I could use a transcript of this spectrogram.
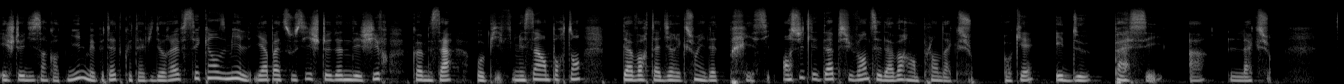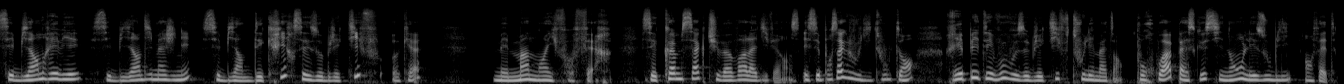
Et je te dis 50 000, mais peut-être que ta vie de rêve, c'est 15 000. Il n'y a pas de souci, je te donne des chiffres comme ça au pif. Mais c'est important d'avoir ta direction et d'être précis. Ensuite, l'étape suivante, c'est d'avoir un plan d'action, ok? Et de passer à l'action. C'est bien de rêver, c'est bien d'imaginer, c'est bien d'écrire ses objectifs, ok? Mais maintenant il faut faire. C'est comme ça que tu vas voir la différence. Et c'est pour ça que je vous dis tout le temps, répétez-vous vos objectifs tous les matins. Pourquoi? Parce que sinon on les oublie en fait.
